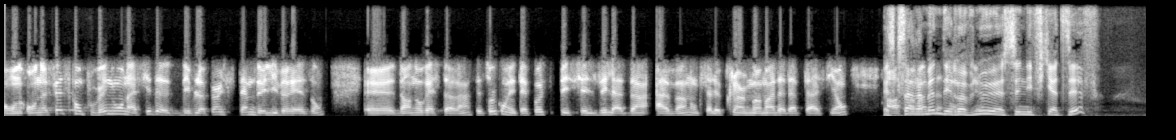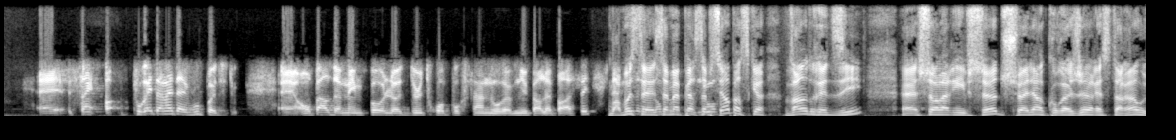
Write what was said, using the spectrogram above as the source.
on, on a fait ce qu'on pouvait. Nous, on a essayé de développer un système de livraison euh, dans nos restaurants. C'est sûr qu'on n'était pas spécialisé là-dedans avant, donc ça a pris un moment d'adaptation. Est-ce que ça moment, ramène des fonctionne. revenus euh, significatifs? Euh, ah, pour être honnête avec vous, pas du tout. Euh, on parle de même pas là, 2-3% de nos revenus par le passé. Bon, moi, c'est ma perception parce que vendredi, euh, sur la rive sud, je suis allé encourager un restaurant. Où,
